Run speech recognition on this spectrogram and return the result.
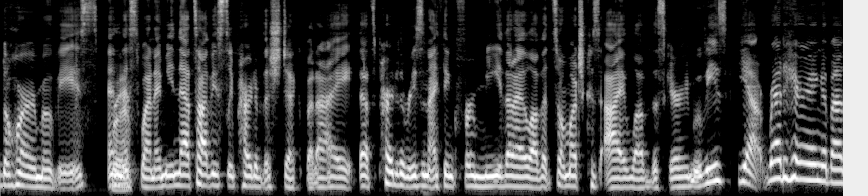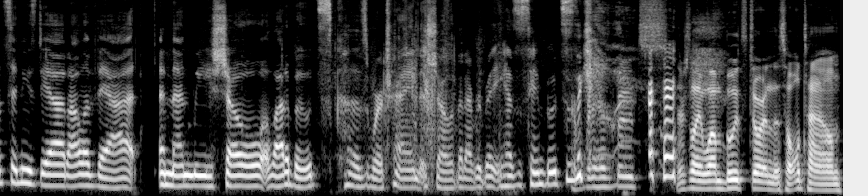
the horror movies in Right. this one. I mean, that's obviously part of the shtick, but I that's part of the reason I think for me that I love it so much because I love the scary movies. Yeah, red herring about Sidney's dad, all of that. And then we show a lot of boots because we're trying to show that everybody has the same boots as the everybody has killer. boots. There's only one boot store in this whole town.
